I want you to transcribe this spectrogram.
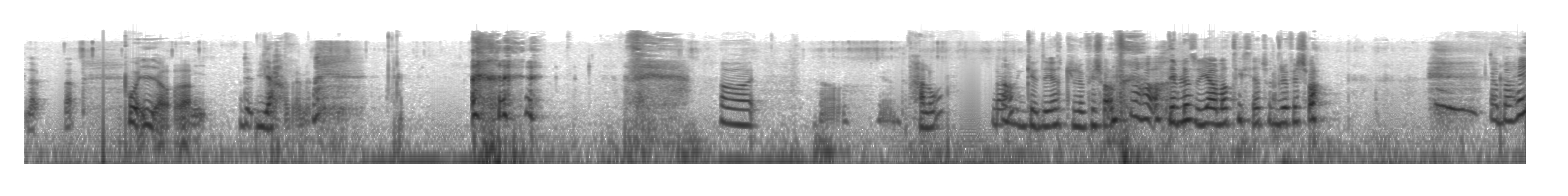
nej, ja. På IA. Du Ja. fattar vad jag menar. Ja. Ja, gud. Hallå? Va? gud, jag trodde du försvann. Jaha. Det blev så jävla tyst, jag trodde du försvann. Jag bara hej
